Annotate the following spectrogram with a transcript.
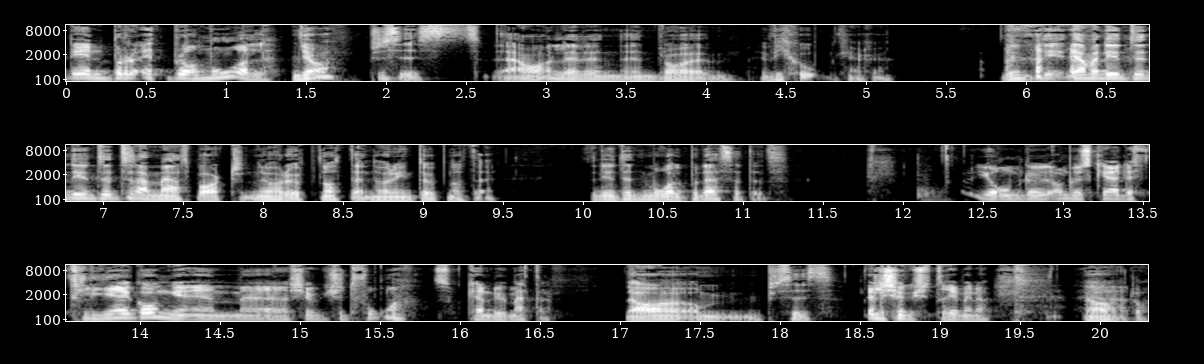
det är en br- ett bra mål. Ja, precis. Ja, eller en, en bra vision kanske. Det, det, ja, men det är ju inte, det är inte sådär mätbart, nu har du uppnått det, nu har du inte uppnått det. Så det är inte ett mål på det sättet. Jo, om du, om du ska göra det fler gånger än eh, 2022 så kan du mäta det. Ja, om, precis. Eller 2023 menar jag. Ja. Eh, då.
